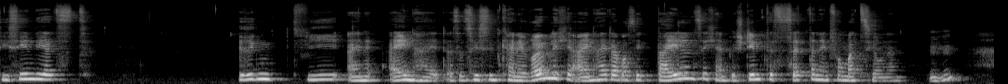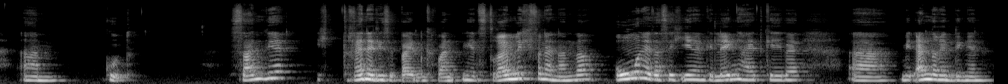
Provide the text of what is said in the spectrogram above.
Die sind jetzt irgendwie eine Einheit. Also sie sind keine räumliche Einheit, aber sie teilen sich ein bestimmtes Set an Informationen. Mhm. Ähm, gut. Sagen wir, ich trenne diese beiden Quanten jetzt räumlich voneinander, ohne dass ich ihnen Gelegenheit gebe, äh, mit anderen Dingen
